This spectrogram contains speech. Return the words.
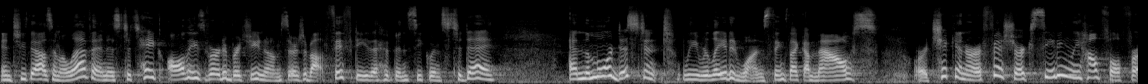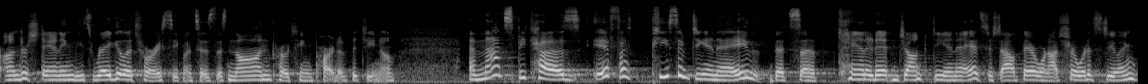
in 2011 is to take all these vertebrate genomes, there's about 50 that have been sequenced today, and the more distantly related ones, things like a mouse or a chicken or a fish are exceedingly helpful for understanding these regulatory sequences, this non protein part of the genome. And that's because if a piece of DNA that's a candidate junk DNA, it's just out there, we're not sure what it's doing,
